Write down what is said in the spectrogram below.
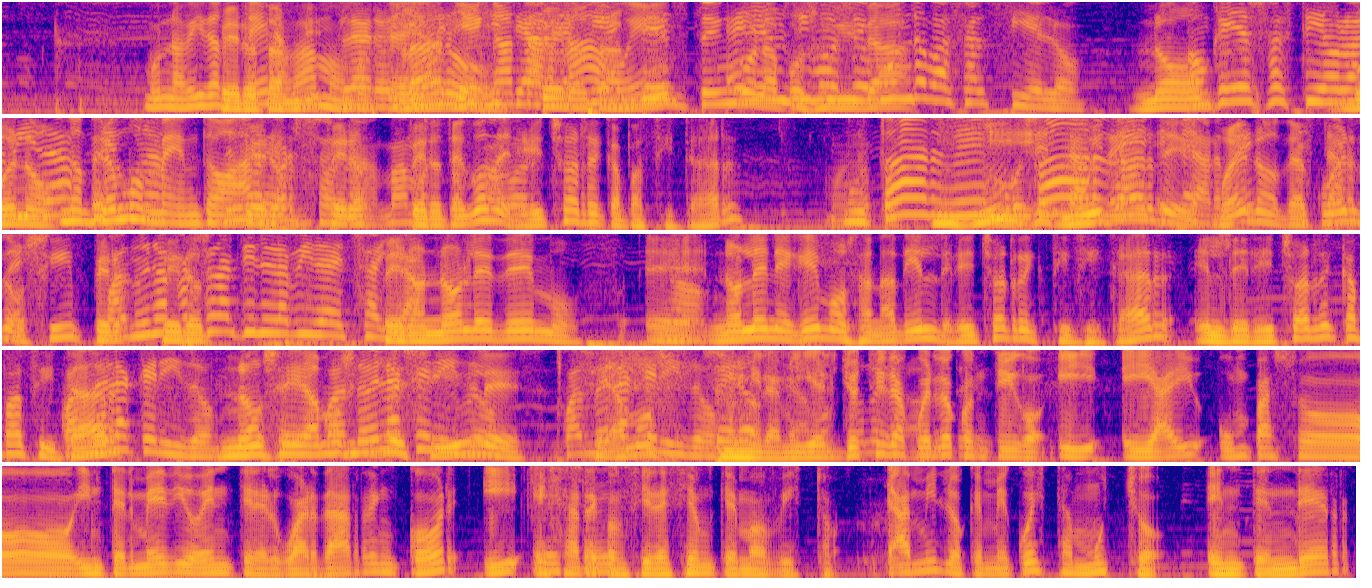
Una vida Pero entera, también- vamos. Claro, Claro, si te pero también tengo en la el último posibilidad- segundo vas al cielo. No. Aunque hayas fastidiado la Bueno, vida. No, pero un momento, pero, persona. pero, Vamos, pero por tengo favor. derecho a recapacitar. Muy tarde, muy Pues es tarde. muy tarde, Bueno, de acuerdo, sí, pero- Cuando una pero- persona tiene la vida hecha ya. Pero no le demos, eh, no. No. le neguemos a nadie el derecho a rectificar, el derecho a recapacitar. Cuando él ha querido. No seamos Cuando él ha querido. inflexibles. Cuando él ha seamos- querido. Pero- mira, Miguel, yo estoy de acuerdo contigo y, y hay un paso intermedio entre el guardar rencor y Eso esa es. reconciliación que hemos visto. A mí lo que me cuesta mucho entender,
